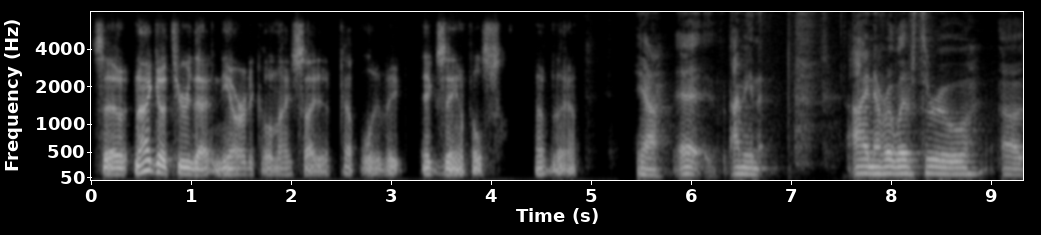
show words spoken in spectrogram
So, and I go through that in the article and I cited a couple of examples of that. Yeah. Eh, I mean, I never lived through uh,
